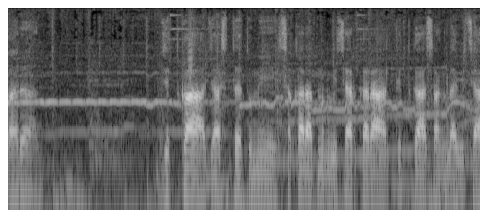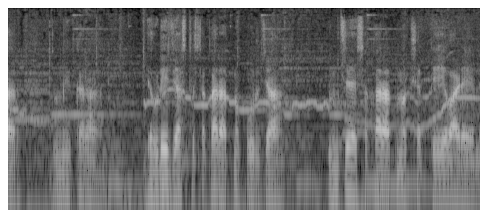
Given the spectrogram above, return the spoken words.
कारण जितका जास्त तुम्ही सकारात्मक विचार कराल तितका चांगला विचार तुम्ही कराल. एवढी जास्त सकारात्मक ऊर्जा तुमचे सकारात्मक शक्ती वाढेल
